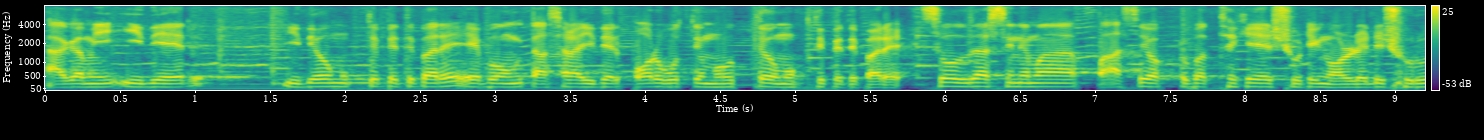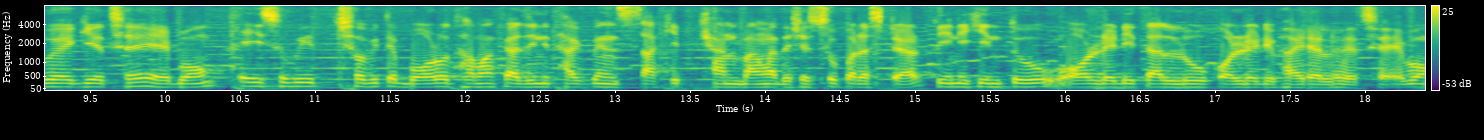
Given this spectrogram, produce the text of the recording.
আগামী ঈদের ঈদেও মুক্তি পেতে পারে এবং তাছাড়া ঈদের পরবর্তী মুহূর্তেও মুক্তি পেতে পারে। সোলজার সিনেমা পাঁচই অক্টোবর থেকে শুটিং অলরেডি শুরু হয়ে গিয়েছে এবং এই ছবি, ছবিতে বড় ধামাকা যিনি থাকবেন সাকিব খান, বাংলাদেশের সুপারস্টার তিনি কিন্তু অলরেডি তার লুক অলরেডি ভাইরাল হয়েছে এবং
